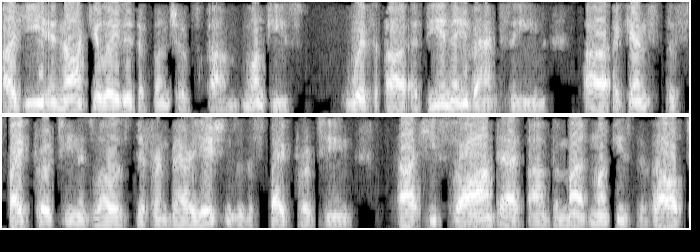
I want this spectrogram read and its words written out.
Uh, he inoculated a bunch of um, monkeys with uh, a DNA vaccine uh, against the spike protein as well as different variations of the spike protein uh, he saw that uh, the mon- monkeys developed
